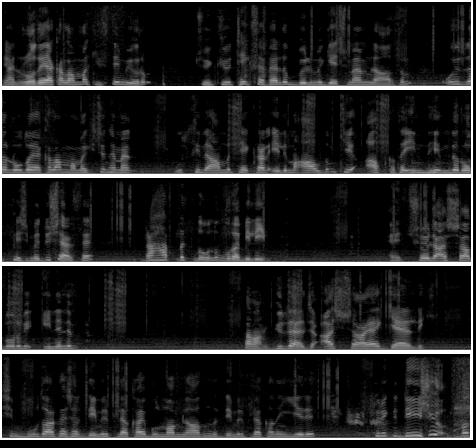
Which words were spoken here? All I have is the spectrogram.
yani Rod'a yakalanmak istemiyorum. Çünkü tek seferde bu bölümü geçmem lazım. O yüzden Rod'a yakalanmamak için hemen bu silahımı tekrar elime aldım ki alt kata indiğimde Rod peşime düşerse rahatlıkla onu vurabileyim. Evet şöyle aşağı doğru bir inelim. Tamam güzelce aşağıya geldik. Şimdi burada arkadaşlar demir plakayı bulmam lazım da demir plakanın yeri sürekli değişiyor. Lan!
